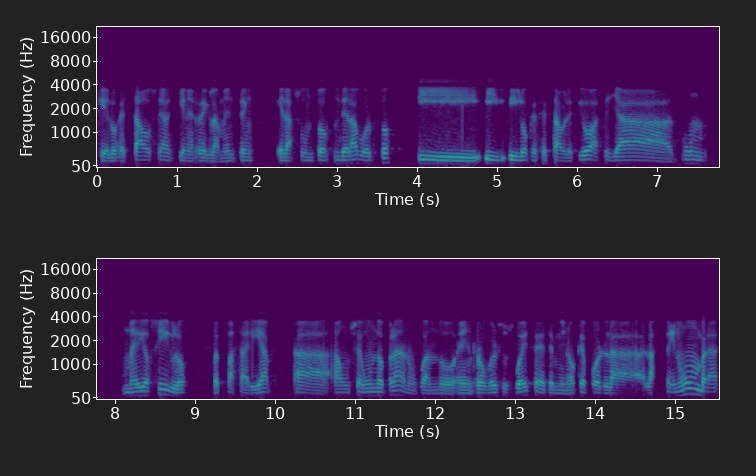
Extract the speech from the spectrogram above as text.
que los estados sean quienes reglamenten el asunto del aborto y, y, y lo que se estableció hace ya un medio siglo, pues pasaría a, un segundo plano cuando en Roe versus Wade se determinó que por las penumbras,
